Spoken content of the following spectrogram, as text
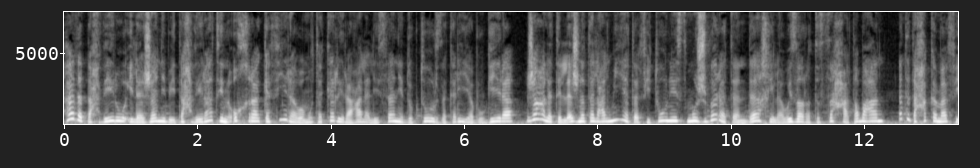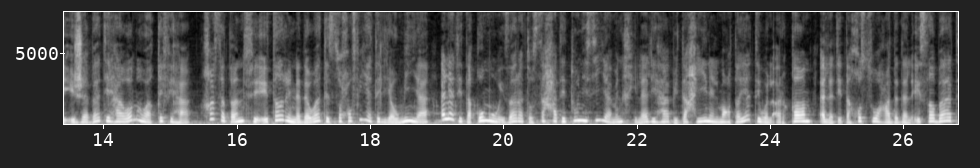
هذا التحذير إلى جانب تحذيرات أخرى كثيرة ومتكررة على لسان الدكتور زكريا بوغيرا جعلت اللجنة العلمية في تونس مجبرة داخل وزارة الصحة طبعا أن تتحكم في إجاباتها ومواقفها خاصة في إطار الندوات الصحفية اليومية التي تقوم وزارة الصحة التونسية من خلالها بتحيين المعطيات والأرقام التي تخص عدد الإصابات،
